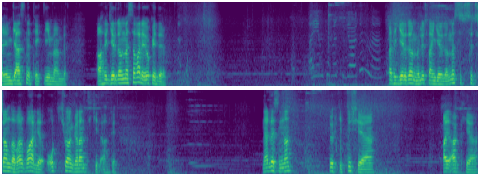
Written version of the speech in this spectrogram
Ayım gelsin de tekleyeyim ben bir. Ahri geri dönmezse var ya yok ederim. Ayım tepesi gördün mü? Hadi geri dönme lütfen geri dönme. Sı sıçram da var. Var ya o şu an garanti kill Ahri. Neredesin lan? Dur gitmiş ya. Ay ak ya.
